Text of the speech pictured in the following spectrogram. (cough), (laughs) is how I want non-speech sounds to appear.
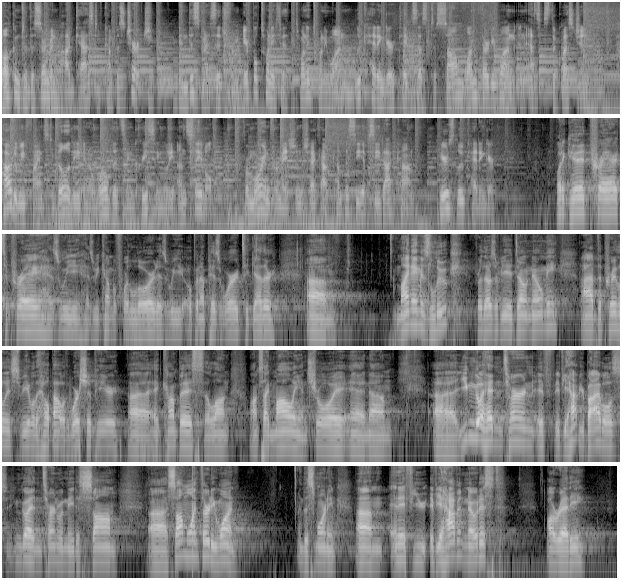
Welcome to the Sermon Podcast of Compass Church. In this message from April 25th, 2021, Luke Hedinger takes us to Psalm 131 and asks the question How do we find stability in a world that's increasingly unstable? For more information, check out compassefc.com. Here's Luke Hedinger. What a good prayer to pray as we as we come before the Lord, as we open up His Word together. Um, my name is Luke. For those of you who don't know me, I have the privilege to be able to help out with worship here uh, at Compass, along alongside Molly and Troy. And um, uh, you can go ahead and turn if if you have your Bibles, you can go ahead and turn with me to Psalm uh, Psalm 131 this morning. Um, and if you if you haven't noticed already,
